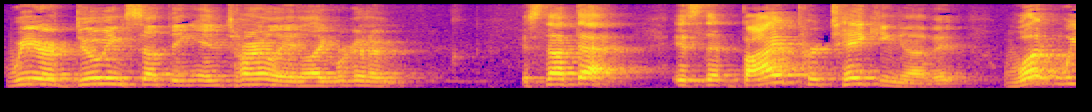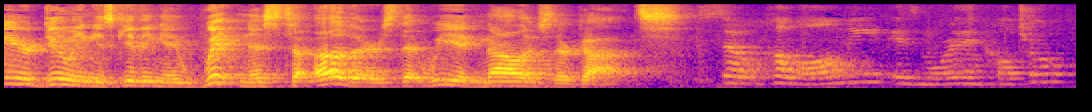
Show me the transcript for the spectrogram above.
we are doing something internally and like we're going to. It's not that. It's that by partaking of it, what we are doing is giving a witness to others that we acknowledge their gods. So halal meat is more than cultural?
